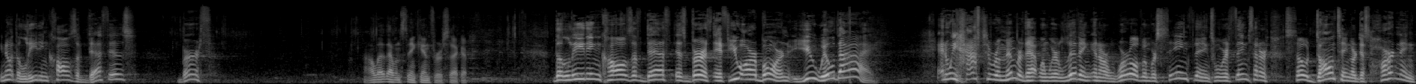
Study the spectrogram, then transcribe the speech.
You know what the leading cause of death is? Birth. I'll let that one sink in for a second. The leading cause of death is birth. If you are born, you will die. And we have to remember that when we're living in our world, when we're seeing things, when we're things that are so daunting or disheartening,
